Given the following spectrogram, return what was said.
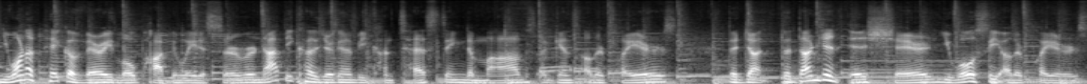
you want to pick a very low populated server, not because you're going to be contesting the mobs against other players. The, the dungeon is shared, you will see other players.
